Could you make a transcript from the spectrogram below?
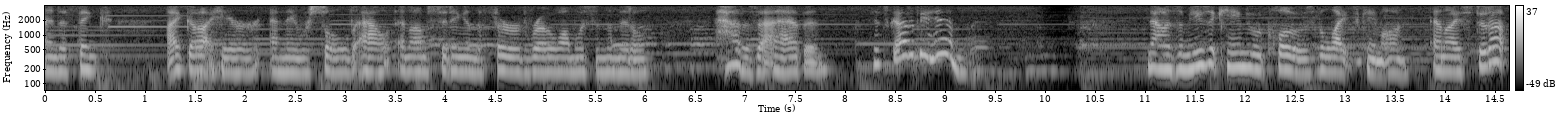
And to think I got here and they were sold out, and I'm sitting in the third row, almost in the middle. How does that happen? It's got to be him. Now, as the music came to a close, the lights came on, and I stood up.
